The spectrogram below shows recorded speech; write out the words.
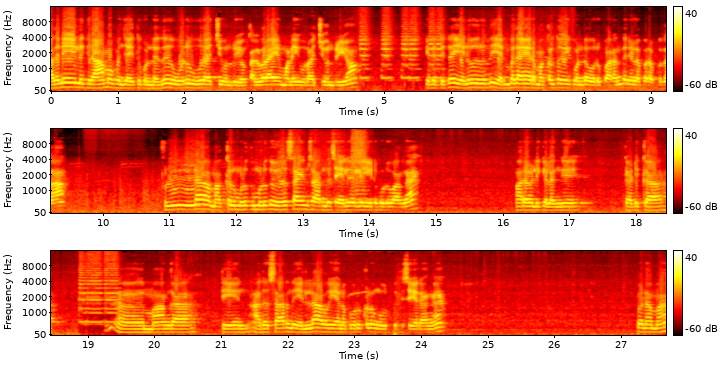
பதினேழு கிராம பஞ்சாயத்து கொண்டது. ஒரு ஊராட்சி ஒன்றியம் கல்வராயன் மலை ஊராட்சி ஒன்றியம். கிட்டத்தட்ட எழுபதுலேருந்து எண்பதாயிரம் மக்கள் தொகை கொண்ட ஒரு பரந்த நிலப்பரப்பு தான். ஃபுல்லாக மக்கள் முழுக்க முழுக்க விவசாயம் சார்ந்த செயல்களில் ஈடுபடுவாங்க. மரவள்ளிக்கிழங்கு கடுக்கா மாங்காய் தேன் அதை சார்ந்த எல்லா வகையான பொருட்களும் இங்கே உற்பத்தி செய்கிறாங்க இப்போ நம்ம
